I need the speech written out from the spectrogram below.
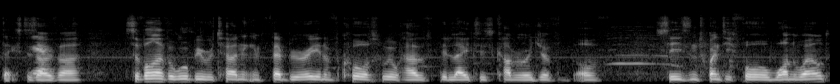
Dexter's Yeah. over. Survivor will be returning in February, and of course we'll have the latest coverage of of season twenty four One World.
